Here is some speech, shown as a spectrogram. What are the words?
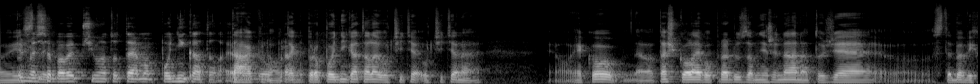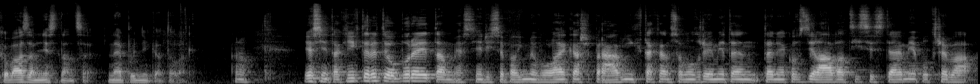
Uh, Pojďme jestli... se bavit přímo na to téma podnikatele. Tak, jo, no, tak pro podnikatele určitě, určitě ne. Jo, jako eh, ta škola je opravdu zaměřená na to, že eh, z tebe vychová zaměstnance, ne podnikatele. Ano. Jasně, tak některé ty obory, tam jasně, když se bavíme o lékař, právních, tak tam samozřejmě ten, ten jako vzdělávací systém je potřeba.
